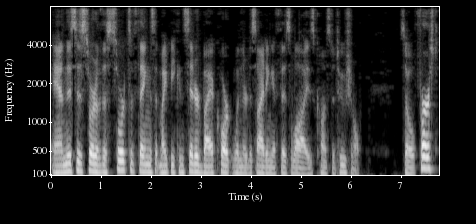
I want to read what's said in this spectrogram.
and this is sort of the sorts of things that might be considered by a court when they're deciding if this law is constitutional. So first,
